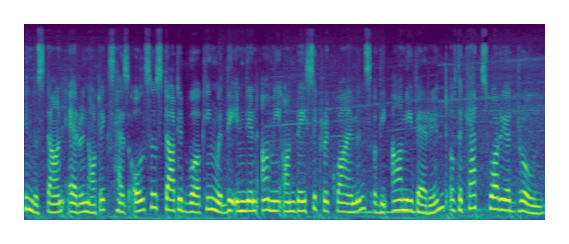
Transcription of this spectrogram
Hindustan Aeronautics has also started working with the Indian Army on basic requirements of the Army variant of the CATS Warrior drone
